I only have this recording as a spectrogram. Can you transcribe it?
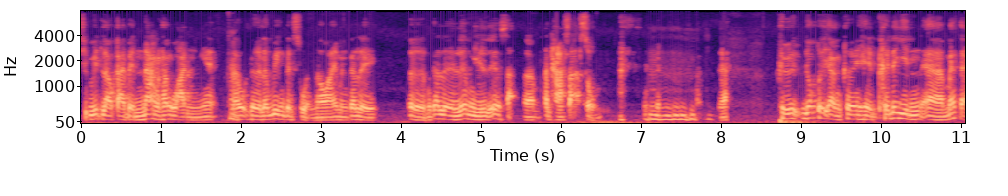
ชีวิตเรากลายเป็นนั่งทั้งวันเงี้ยแล้วเดินแล้ววิ่งเป็นส่วนน้อยมันก็เลย เออ มันก็เลยเริ่มมีเรื่องสะเอ่อปัญหาสะสมอืมคือยกตัวอย่างเคยเห็นเคยได้ยินเอ่อแม้แต่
